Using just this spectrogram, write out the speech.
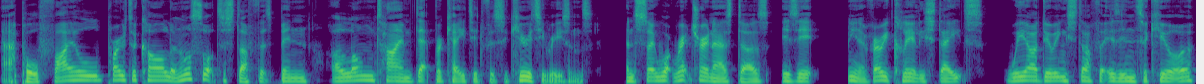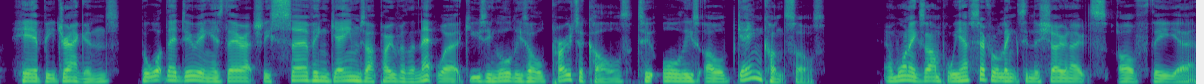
Apple file protocol and all sorts of stuff that's been a long time deprecated for security reasons. And so what RetroNAS does is it, you know, very clearly states we are doing stuff that is insecure. Here be dragons. But what they're doing is they're actually serving games up over the network using all these old protocols to all these old game consoles. And one example, we have several links in the show notes of the uh,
